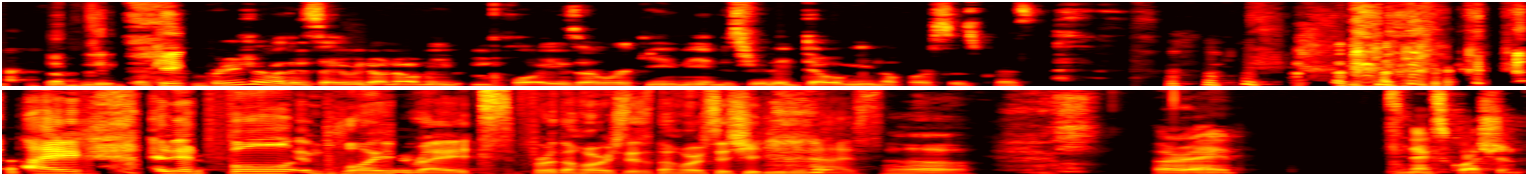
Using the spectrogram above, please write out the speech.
something's working. I'm pretty sure when they say we don't know how many employees are working in the industry, they don't mean the horses, Chris. I I meant full employee rights for the horses. The horses should unionize. Oh, all right. Next question.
